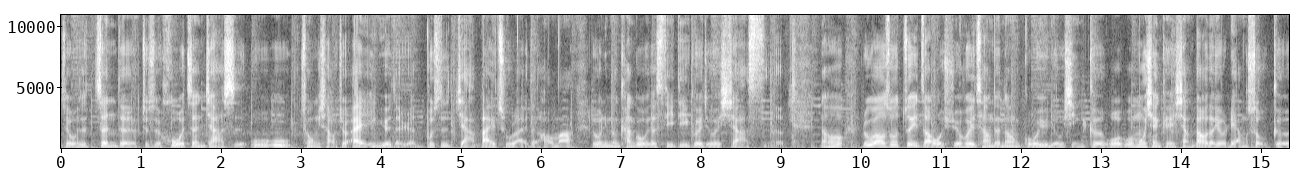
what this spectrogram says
所以我是真的就是货真价实无误，从小就爱。爱音乐的人不是假掰出来的，好吗？如果你们看过我的 CD 柜，就会吓死了。然后，如果要说最早我学会唱的那种国语流行歌，我我目前可以想到的有两首歌，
